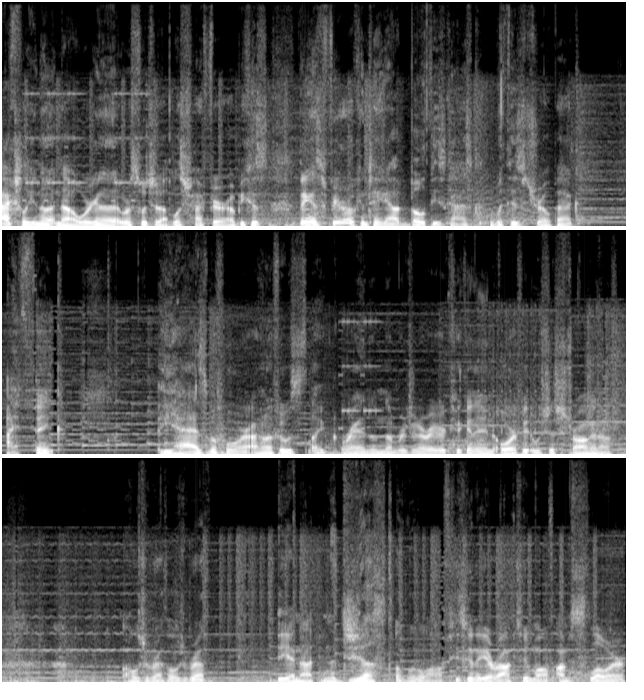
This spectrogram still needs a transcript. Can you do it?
Actually, you know what? No, we're gonna we'll switch it up. Let's try Firo because the thing is, Firo can take out both these guys with his drill peck, I think he has before. I don't know if it was like random number generator kicking in or if it was just strong enough. Hold your breath, hold your breath. Yeah, not, just a little off. He's gonna get Rock Tomb off. I'm slower.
